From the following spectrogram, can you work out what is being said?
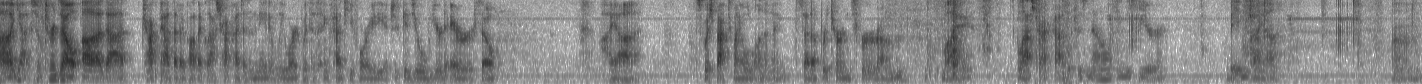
Uh, yeah, so it turns out uh, that trackpad that I bought, that glass trackpad, doesn't natively work with the ThinkPad T480. It just gives you a weird error. So I uh, switched back to my old one and I set up returns for um, my glass trackpad, which is now in here, made in China. Um,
